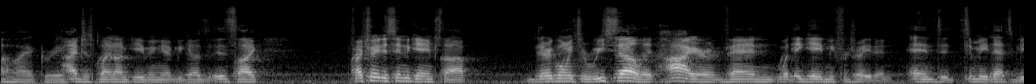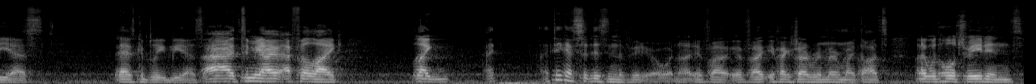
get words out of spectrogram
Oh, I agree. I just plan on keeping it because it's like if I trade this into GameStop, they're going to resell it higher than what they gave me for trading, and to, to me that's BS. That's complete BS. I to me I, I felt like like I, I think I said this in the video or whatnot. If I if I if I can try to remember my thoughts, like with whole trade-ins,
